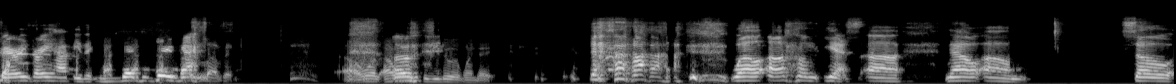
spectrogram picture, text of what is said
very very happy that you did that. I love it. I want, I want uh, to see you do it one day. well, um, yes. Uh, now, um, so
